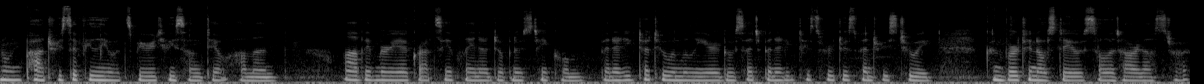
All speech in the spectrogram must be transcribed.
Noi Patris et Filio et Spiritui Sancto. Amen. Ave Maria, gratia plena, Dominus tecum, benedicta tu in mulieribus et benedictus fructus ventris tui, converte nos Deus salutare nostra,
